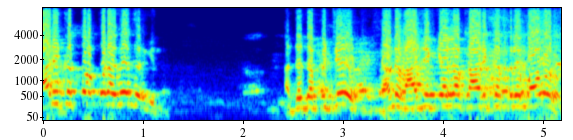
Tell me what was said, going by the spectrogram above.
కార్యకర్తలకు కూడా అదే జరిగింది. అంతే తప్పించి అంటే రాజకీయాల్లో కార్యకర్తలు బాగోరు.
